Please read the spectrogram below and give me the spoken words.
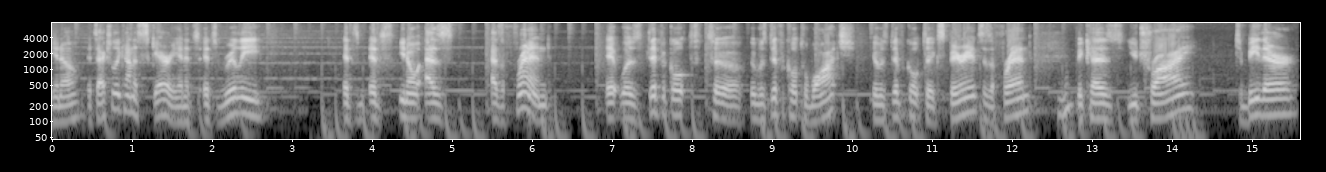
you know? It's actually kind of scary and it's it's really it's it's you know, as as a friend, it was difficult to it was difficult to watch. It was difficult to experience as a friend mm-hmm. because you try to be there,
